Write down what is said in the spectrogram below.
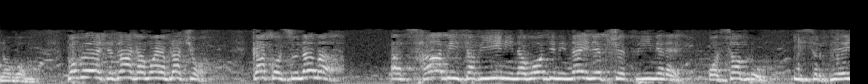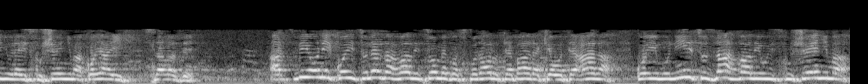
nogom. Pogledajte, draga moja braćo, kako su nama ashabi i tabijini navodili najljepše primjere o sabru i strpljenju na iskušenjima koja ih snalaze. A svi oni koji su nezahvali svome gospodaru Tebarake o Teala, koji mu nisu zahvali u iskušenjima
